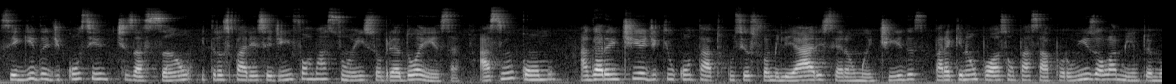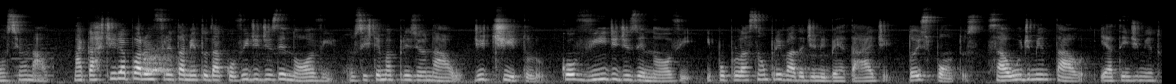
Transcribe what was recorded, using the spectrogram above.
seguida de conscientização e transparência de informações sobre a doença, assim como a garantia de que o contato com seus familiares serão mantidas para que não possam passar por um isolamento emocional. Na cartilha para o enfrentamento da Covid-19, um sistema prisional de título Covid-19 e população privada de liberdade, dois pontos, saúde mental e atendimento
